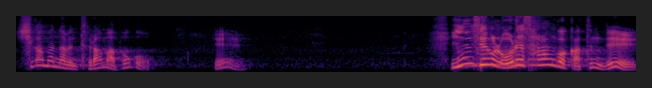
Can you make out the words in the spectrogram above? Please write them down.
시간만 나면 드라마 보고, 예. 인생을 오래 살아온 것 같은데,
